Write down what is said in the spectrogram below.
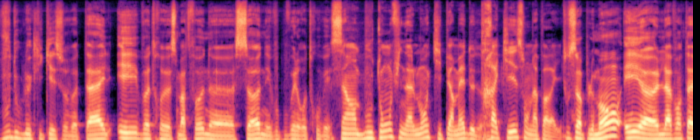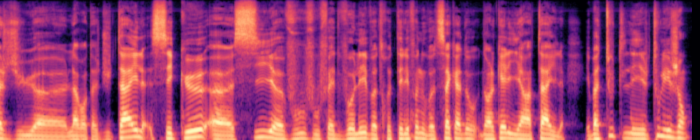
vous double-cliquez sur votre tile et votre smartphone euh, sonne et vous pouvez le retrouver. C'est un bouton finalement qui permet de traquer son appareil. Tout simplement. Et l'avantage du, l'avantage du tile, c'est que si vous vous faites voler votre téléphone ou votre sac à dos dans lequel il y a un tile, et bah toutes les, tous les gens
